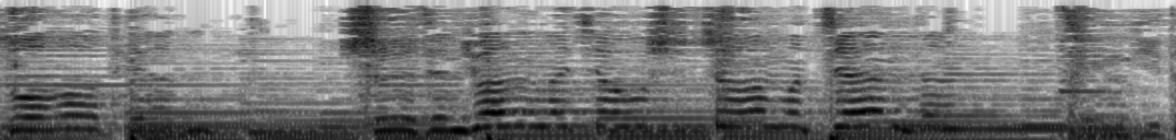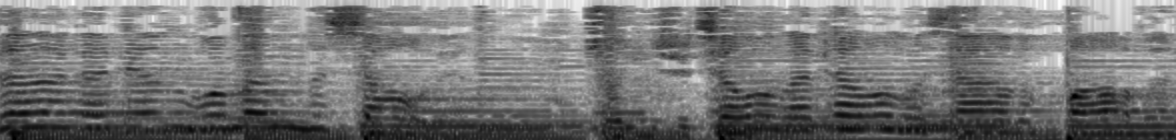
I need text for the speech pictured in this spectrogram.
昨天。时间原来就是这么简单，轻易的改变我们的笑脸。去秋来，飘落下的花瓣，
